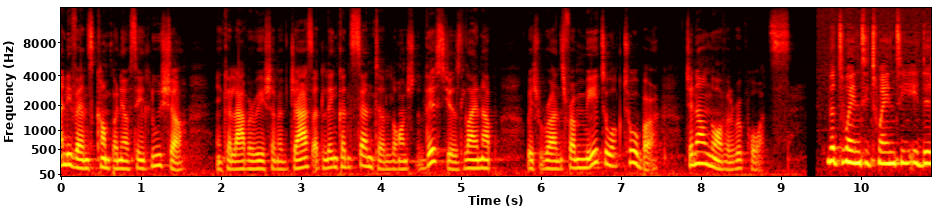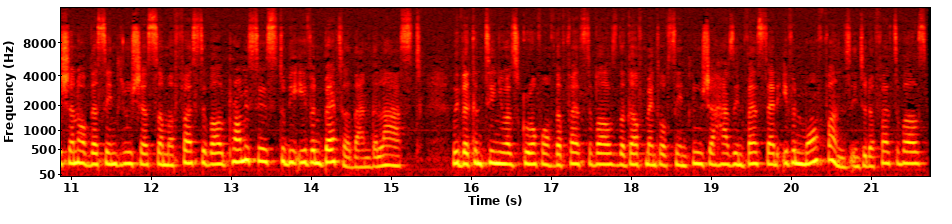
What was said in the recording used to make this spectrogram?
and Events Company of St. Lucia, in collaboration with Jazz at Lincoln Center, launched this year's lineup, which runs from May to October. Janelle Norville reports. The 2020 edition of the St. Lucia Summer Festival promises to be even better than the last. With the continuous growth of the festivals, the government of St. Lucia has invested even more funds into the festivals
